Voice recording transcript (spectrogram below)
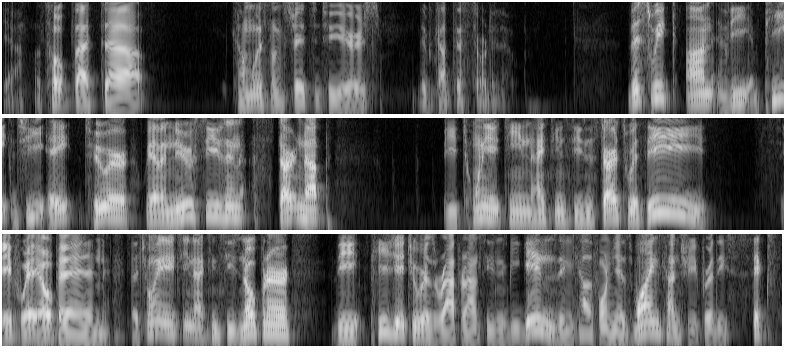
Yeah, let's hope that uh, come Whistling Straits in two years, they've got this sorted out. This week on the PGA Tour, we have a new season starting up. The 2018 19 season starts with the Safeway Open. The 2018 19 season opener. The PGA Tour's wraparound season begins in California's wine country for the sixth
